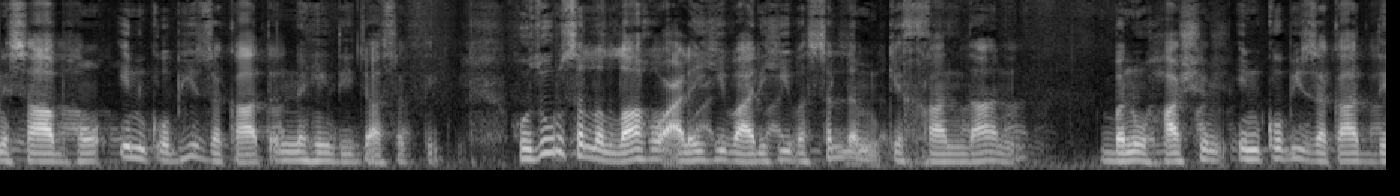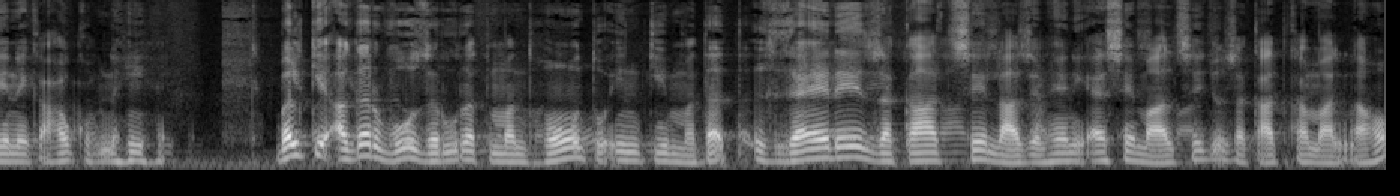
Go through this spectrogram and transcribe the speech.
निसाब हों, इनको भी ज़क़़त नहीं दी जा सकती। हुजूर सल्लल्लाहु अलैहि वसल्लम के ख़ानदान बनु हाशिम, इनको भी ज़क़़त देने का हुक्म नहीं है। बल्कि अगर वो ज़रूरतमंद हों तो इनकी मदद गैर ज़क़़त से लाजिम है, यानी ऐसे माल से जो ज़क़़त का माल ना हो,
